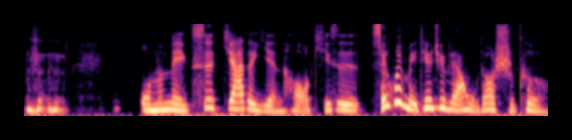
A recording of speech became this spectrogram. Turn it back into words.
我们每次加的盐吼，其实谁会每天去量五到十克？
